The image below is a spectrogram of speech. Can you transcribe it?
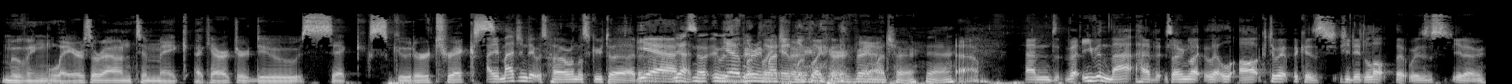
moving layers around to make a character do sick scooter tricks. I imagined it was her on the scooter. yeah, yeah, no, it was yeah, very much like, her. It looked like her. it was very yeah. much her. Yeah. Um, and even that had its own like little arc to it because she did a lot that was, you know,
